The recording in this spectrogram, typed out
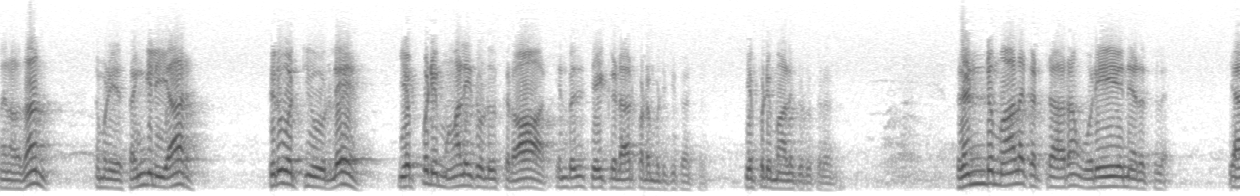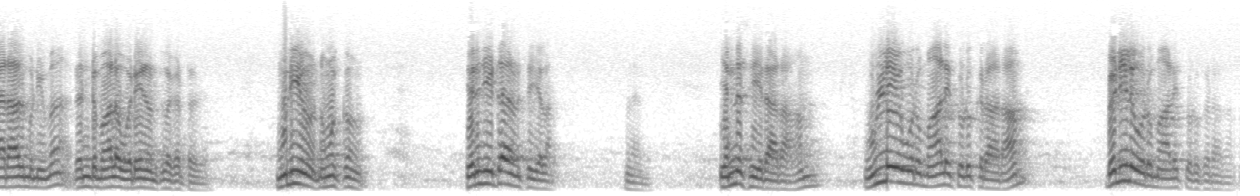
அதனால்தான் நம்முடைய சங்கிலியார் திருவற்றியூர்ல எப்படி மாலை தொடுக்கிறார் என்பது சேக்கிடார் படம் பிடிச்சு காட்டு எப்படி மாலை தொடுக்கிறார்? ரெண்டு மாலை கட்டுறாராம் ஒரே நேரத்துல. யாராவது முடியுமா? ரெண்டு மாலை ஒரே நேரத்துல கட்டுறது. முடியும் நமக்கும். தெரிஞ்சுக்கிட்டா அதை செய்யலாம்? என்ன செய்யறாராம்? உள்ளே ஒரு மாலை தொடுக்கிறாராம். வெளியில ஒரு மாலை தொடுக்கிறாராம்.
